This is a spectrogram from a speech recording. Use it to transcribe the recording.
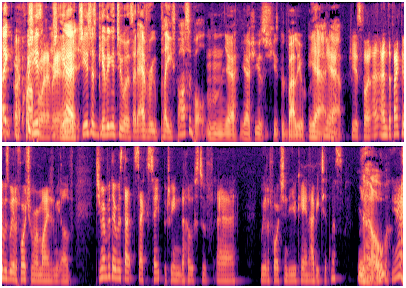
like Or crop she or is, whatever, she- yeah. yeah, she is just giving it to us at every place possible. Mhm, yeah, yeah, she's she's good value. Yeah, yeah, yeah. she is fun. And, and the fact that it was Wheel of Fortune reminded me of. Do you remember there was that sex tape between the host of uh, Wheel of Fortune in the UK and Abi Titmuss? No. Yeah.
